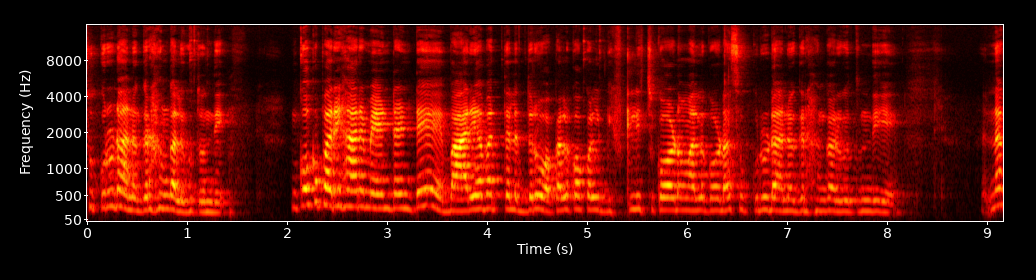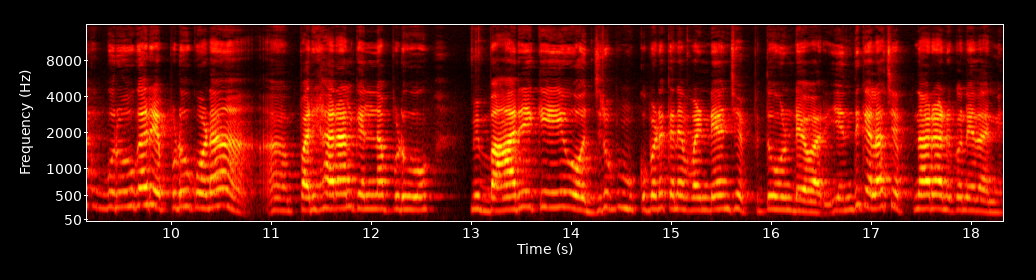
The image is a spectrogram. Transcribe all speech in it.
శుక్రుడు అనుగ్రహం కలుగుతుంది. ఇంకొక పరిహారం ఏంటంటే భార్యాభర్తలు ఇద్దరు ఒకరికొకరు గిఫ్ట్లు ఇచ్చుకోవడం వల్ల కూడా శుక్రుడు అనుగ్రహం కలుగుతుంది. నాకు గురువుగారు ఎప్పుడూ కూడా పరిహారాలకు వెళ్ళినప్పుడు మీ భార్యకి వజ్రపు ముక్కుబడకనివ్వండి అని చెప్తూ ఉండేవారు. ఎందుకు ఎలా చెప్తున్నారు అనుకునేదాన్ని?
